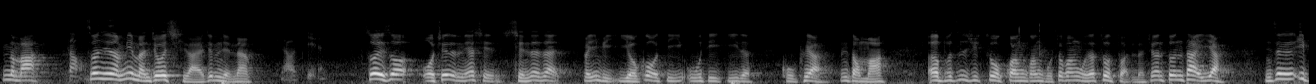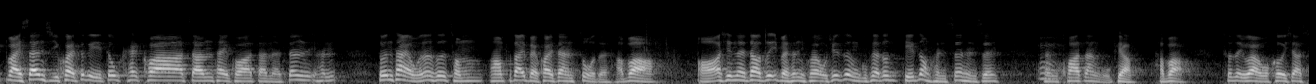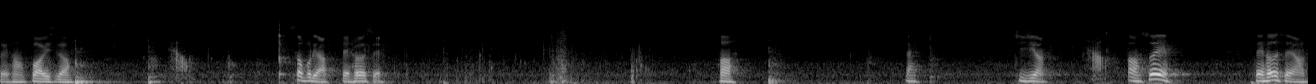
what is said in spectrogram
你懂吗？懂。赚钱了面板就会起来，就这么简单。了解。所以说，我觉得你要选选在在本益比有够低、无敌低的股票，你懂吗？而不是去做观光股，做观光股要做短的，就像敦泰一样。你这个一百三十几块，这个也都太夸张，太夸张了。但是很敦泰，我那时候从好像不到一百块这样做的，好不好？哦，啊现在到这一百三十块，我觉得这种股票都是跌动很深很深，很嗯夸张股票，好不好？除此以外，我喝一下水哈，不好意思哦，好，受不了，得喝水。好，来，继续啊。好，哦，所以得喝水啊，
